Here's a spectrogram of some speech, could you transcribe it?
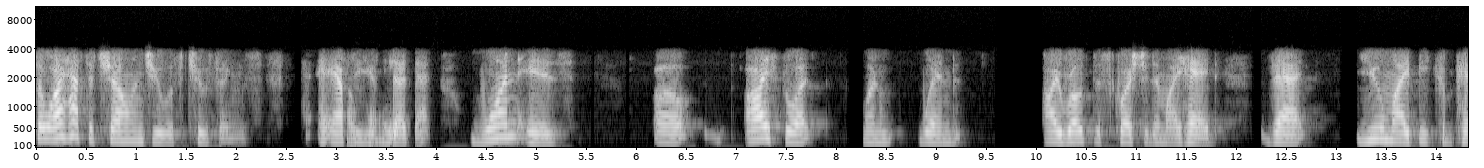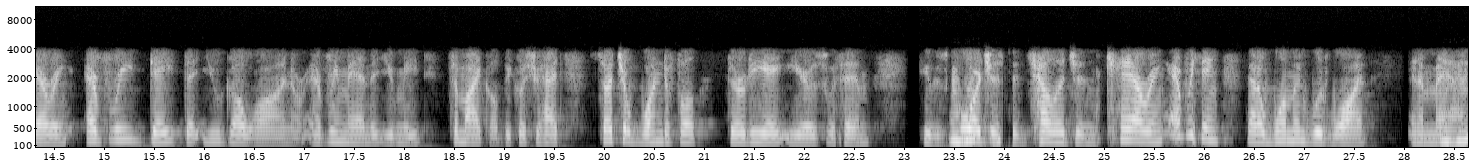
So I have to challenge you with two things after okay. you said that. One is, uh, I thought when when I wrote this question in my head that you might be comparing every date that you go on or every man that you meet to Michael because you had such a wonderful 38 years with him. He was mm-hmm. gorgeous, mm-hmm. intelligent, caring, everything that a woman would want in a man. Mm-hmm.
